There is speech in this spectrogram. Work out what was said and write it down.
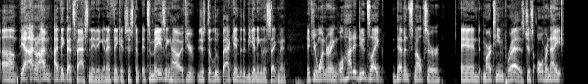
Um, yeah, I don't. I'm, I think that's fascinating, and I think it's just it's amazing how if you're just to loop back into the beginning of the segment, if you're wondering, well, how did dudes like Devin Smeltzer and Martin Perez just overnight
